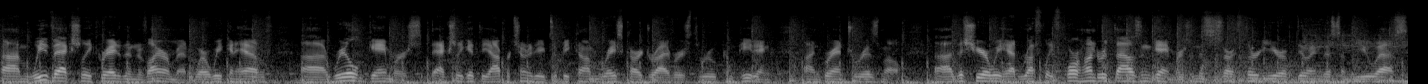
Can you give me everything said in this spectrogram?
Um, we've actually created an environment where we can have uh, real gamers actually get the opportunity to become race car drivers through competing on Gran Turismo. Uh, this year we had roughly 400,000 gamers, and this is our third year of doing this in the U.S.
